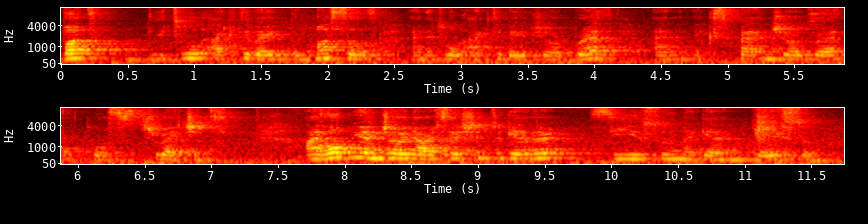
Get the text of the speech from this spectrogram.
but it will activate the muscles and it will activate your breath and expand your breath. It will stretch it. I hope you enjoyed our session together. See you soon again, very soon.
